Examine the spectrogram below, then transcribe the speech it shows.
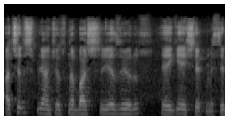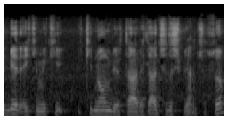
Açılış bilançosuna başlığı yazıyoruz. HG işletmesi 1 Ekim 2, 2011 tarihli açılış bilançosu.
